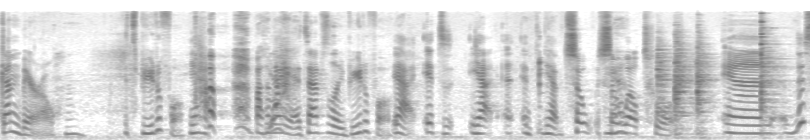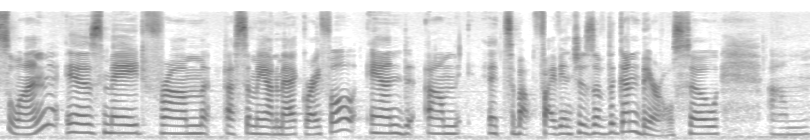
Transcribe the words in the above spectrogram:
gun barrel. Mm. It's beautiful. Yeah. By the yeah. way, it's absolutely beautiful. Yeah, it's yeah, it, yeah, so so yeah. well tooled. And this one is made from a semi-automatic rifle, and um, it's about five inches of the gun barrel. So um,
